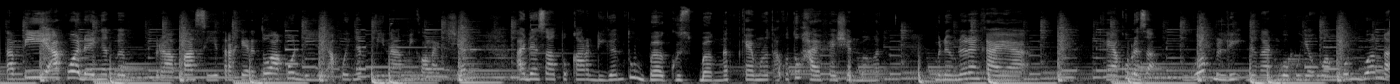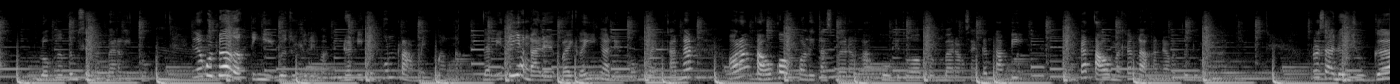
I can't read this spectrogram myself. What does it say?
Tapi aku ada inget beberapa sih. Terakhir itu aku di aku inget di Nami Collection Ada satu cardigan tuh bagus banget. Kayak menurut aku tuh high fashion banget. Bener-bener yang kayak Kayak aku berasa gue beli dengan gue punya uang pun gue nggak belum tentu bisa dapat barang itu aku jual agak tinggi 275 dan itu pun rame banget. Dan itu yang nggak ada baik lagi nggak ada yang komplain. Karena orang tahu kok kualitas barang aku gitu walaupun barang second tapi mereka tahu mereka nggak akan dapat tuh di mana lagi. Terus ada juga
